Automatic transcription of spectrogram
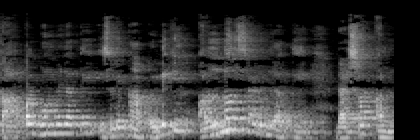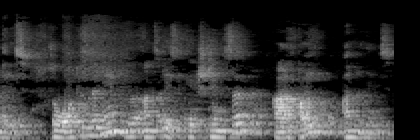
कार्पल बोन में जाती है? इसलिए कार्पल लेकिन अल्नर साइड में जाती है। That's what ulnaris so what is the name the answer is extensor carpal ulnaris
